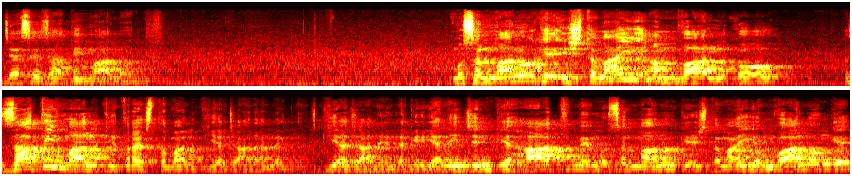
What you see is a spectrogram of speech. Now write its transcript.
جیسے ذاتی مال ہوتا مسلمانوں کے اجتماعی اموال کو ذاتی مال کی طرح استعمال کیا جانا لگ، کیا جانے لگے۔ یعنی جن کے ہاتھ میں مسلمانوں کے اجتماعی اموال ہوں گے،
